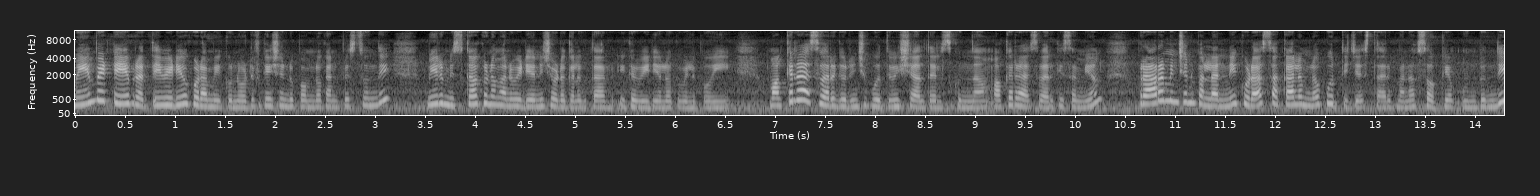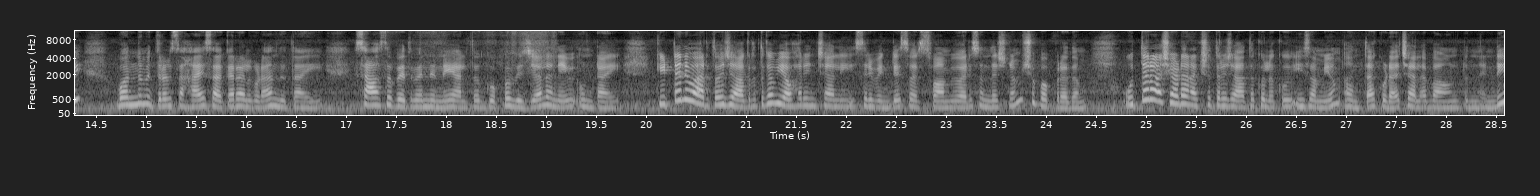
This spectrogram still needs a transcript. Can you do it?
మేము పెట్టే ప్రతి వీడియో కూడా మీకు నోటిఫికేషన్ రూపంలో కనిపిస్తుంది. మీరు మిస్ కాకుండా మన వీడియోని చూడగలుగుతారు. ఇక వీడియోలోకి వెళ్ళిపోయి మకర రాశి వారి గురించి పూర్తి విషయాలు తెలుసుకుందాం. మకర రాశి వారికి సమయం ప్రారంభించిన పనులన్నీ కూడా సకాలంలో పూర్తి చేస్తారు. మన సౌక్యం ఉంటుంది. బంధుమిత్రుల సహాయ సహకారాలు కూడా అందుతాయి. సాహసోపేతమైన నిర్ణయాలతో గొప్ప విజయాలు అనేవి ఉంటాయి. కిట్టని వారితో జాగ్రత్తగా వ్యవహరించాలి. శ్రీ వెంకటేశ్వర స్వామి వారి సందర్శనం శుభప్రదం. ఉత్తరాషాఢ నక్షత్ర జాతకులకు ఈ సమయం అంతా కూడా చాలా బాగుంటుందండి.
